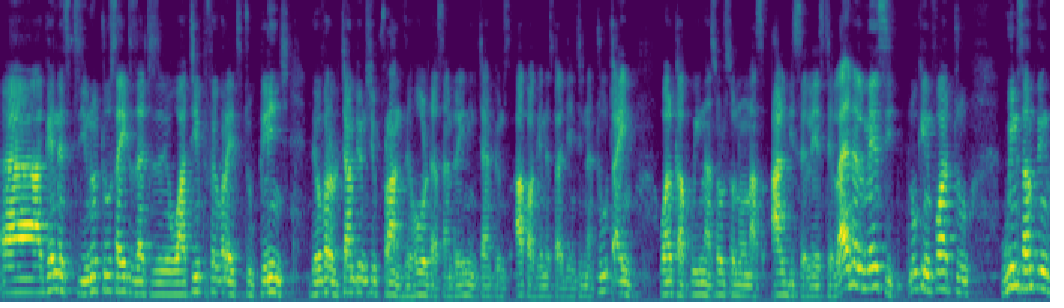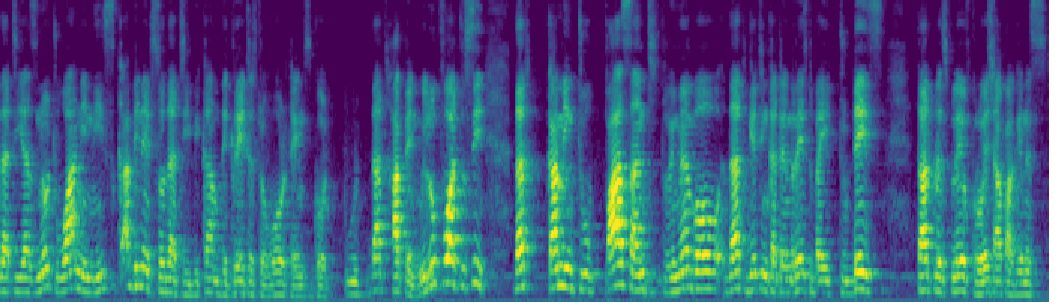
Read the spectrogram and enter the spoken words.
uh, against you know two sides that uh, were tipped favorites to clinch the overall championship. France, the holders and reigning champions, up against Argentina, two-time World Cup winners, also known as Albiceleste. Lionel Messi looking forward to win something that he has not won in his cabinet so that he become the greatest of all times god would that happen we look forward to see that coming to pass and remember that getting curtain raised by today's third place play of croatia up against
